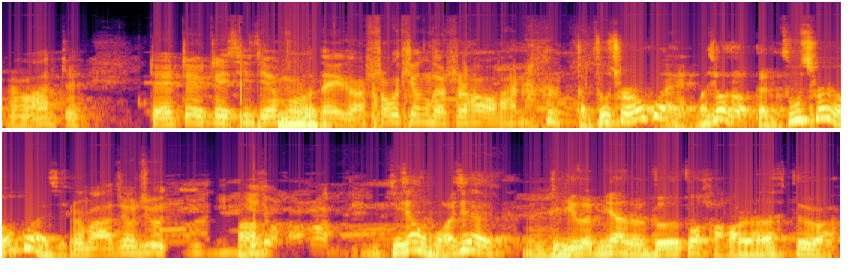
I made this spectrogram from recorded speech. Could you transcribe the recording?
什么？这这这这期节目那个收听的时候，反正跟足球有关系，我就说跟足球有关系，是吧？就就你你就好说。你像我这底子面子多多好人，对吧？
